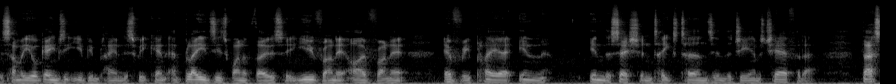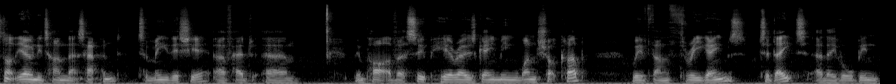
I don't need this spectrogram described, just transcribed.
some of your games that you've been playing this weekend, and Blades is one of those. So you've run it, I've run it. Every player in in the session takes turns in the GM's chair for that. That's not the only time that's happened to me this year. I've had um, been part of a superheroes gaming one shot club. We've done three games to date, and they've all been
